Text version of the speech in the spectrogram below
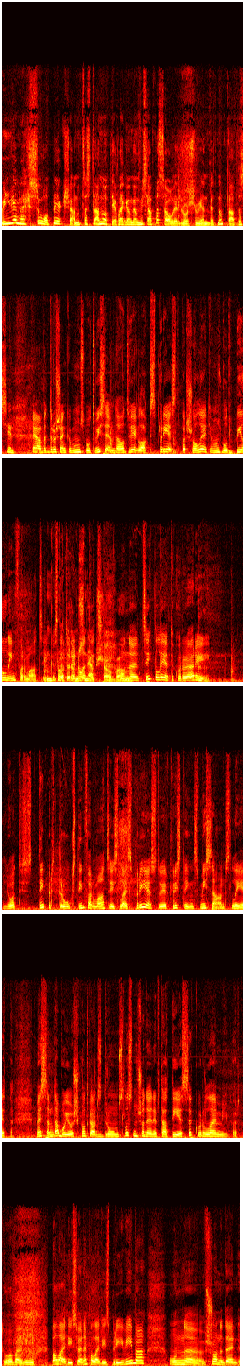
viņi vienmēr sūta soli priekšā. Nu, tas tā notiek, lai gan, gan visā pasaulē droši vien, bet nu, tā tas ir. Jā, bet droši vien, ka mums būtu visiem daudz vieglāk spriest par šo lietu, ja mums būtu pilna informācija, kas Protams, tur ir noticis. Un uh, cita lieta, kur arī. Mm ļoti stipri trūkst informācijas, lai spriestu, ir Kristīnas Misānas lieta. Mēs esam dabūjuši kaut kādas drumslas, nu šodien ir tā tiesa, kura lemj par to, vai viņu palaidīs vai nepalaidīs brīvībā. Un eh, šonadēļ,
